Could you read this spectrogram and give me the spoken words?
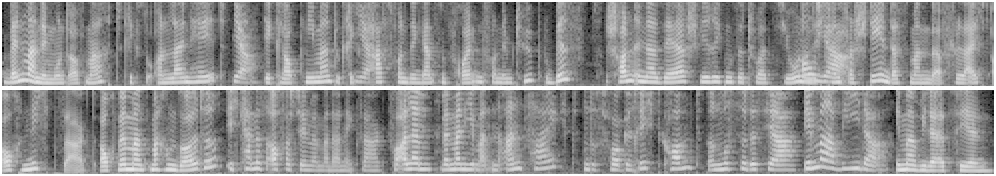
wenn man den Mund aufmacht, kriegst du Online-Hate. Ja. Dir glaubt niemand, du kriegst Ja. Hass von den ganzen Freunden von dem Typ. Du bist schon in einer sehr schwierigen Situation Oh und ich kann ja. verstehen, dass man da vielleicht auch nichts sagt. Auch wenn man es machen sollte. Ich kann das auch verstehen, wenn man da nichts sagt. Vor allem, wenn man jemanden anzeigt und es vor Gericht kommt, dann musst du das ja immer wieder immer wieder erzählen.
